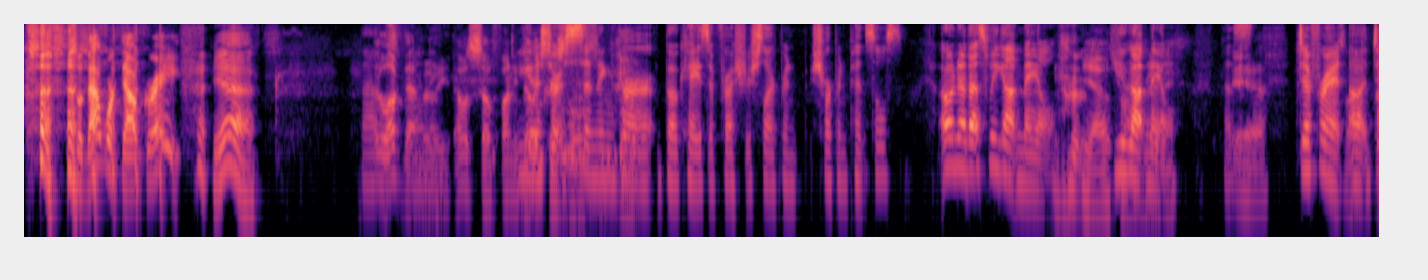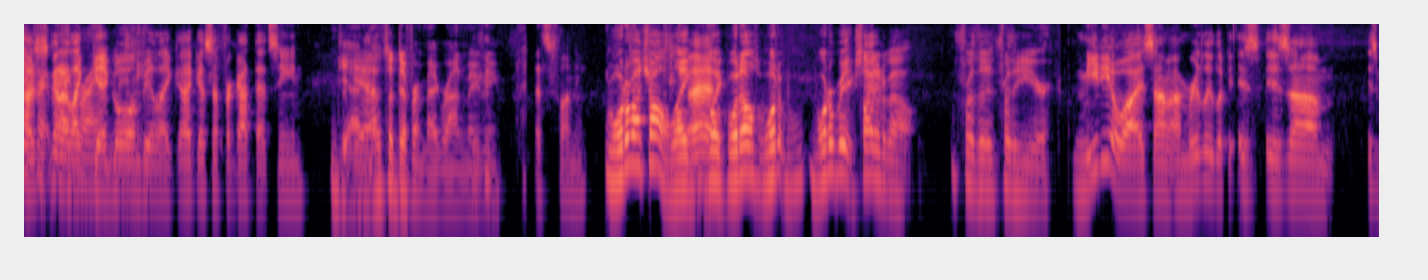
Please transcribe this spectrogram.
so that worked out great. yeah, I love that funny. movie. That was so funny. You Billy gonna start Crystal's sending goat. her bouquets of freshly sharpened sharpened pencils? Oh no, that's we got mail. yeah. that's you right, got maybe. mail. That's Yeah, different. So uh, I different. was just gonna Meg like Ryan giggle and be like, "I guess I forgot that scene." Yeah, Yeah. that's a different Meg Ryan movie. That's funny. what about y'all? Like, Uh, like what else? What what are we excited about for the for the year? Media wise, I'm I'm really looking. Is is um is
